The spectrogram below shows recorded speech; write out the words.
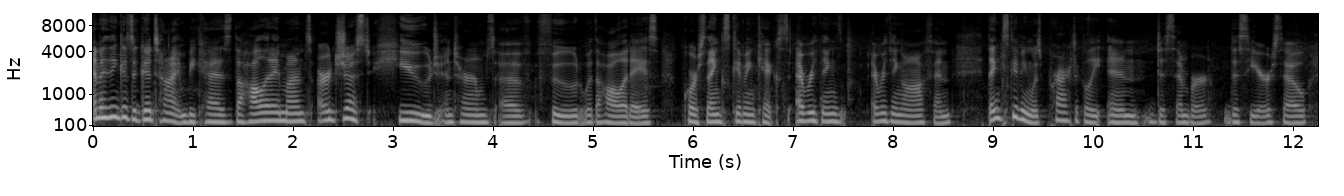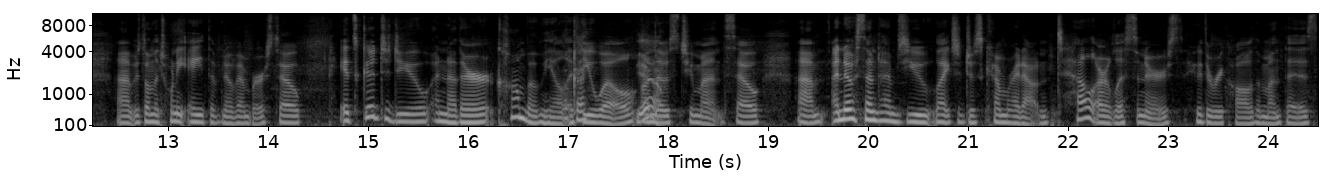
And I think it's a good time because the holiday months are just huge in terms of food with the holidays. Of course, Thanksgiving kicks everything everything off, and Thanksgiving was practically in December this year, so um, it's on the 28th of November. So it's good to do another combo meal, Okay. if you will, Yeah. on those two months. So um, I know sometimes you like to just come right out and tell our listeners who the recall of the month is.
